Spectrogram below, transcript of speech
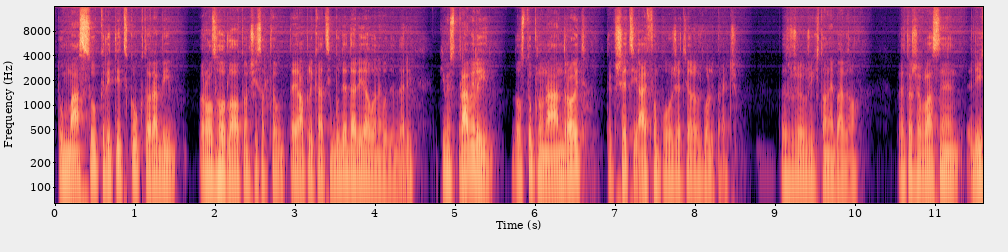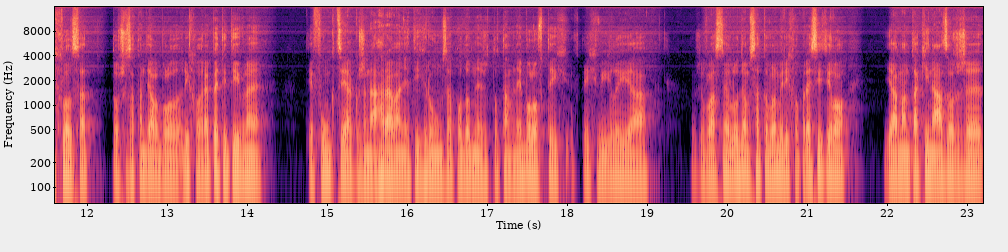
tú masu kritickú, ktorá by rozhodla o tom, či sa tej aplikácii bude dariť alebo nebude dariť. Kým spravili dostupnú na Android, tak všetci iPhone použiteľe už boli preč. Pretože už ich to nebavilo. Pretože vlastne rýchlo sa, to, čo sa tam dialo, bolo rýchlo repetitívne, tie funkcie, akože nahrávanie tých rooms a podobne, že to tam nebolo v tej, v tej chvíli a že vlastne ľuďom sa to veľmi rýchlo presítilo. Ja mám taký názor, že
